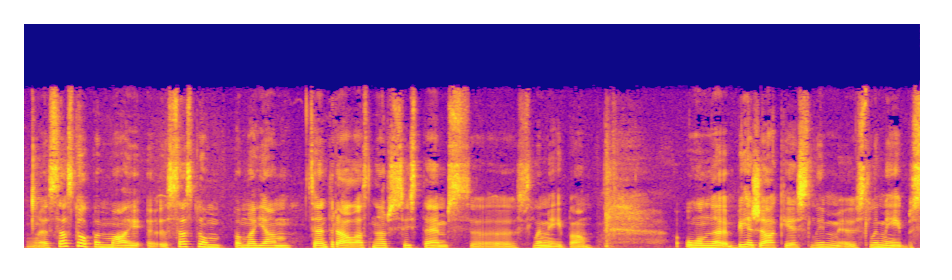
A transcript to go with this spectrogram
sastopamajām centrālās nervu sistēmas slimībām. Un biežākie slim, slimības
